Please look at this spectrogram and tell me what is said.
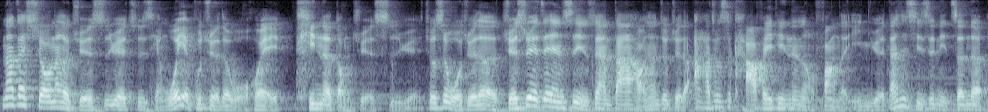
那在修那个爵士乐之前，我也不觉得我会听得懂爵士乐。就是我觉得爵士乐这件事情，虽然大家好像就觉得啊，就是咖啡厅那种放的音乐，但是其实你真的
